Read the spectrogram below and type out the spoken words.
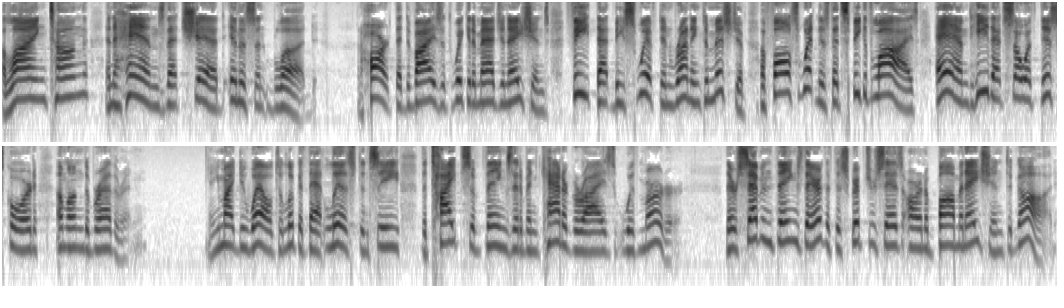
a lying tongue, and hands that shed innocent blood a heart that deviseth wicked imaginations, feet that be swift in running to mischief, a false witness that speaketh lies, and he that soweth discord among the brethren. Now, you might do well to look at that list and see the types of things that have been categorized with murder. There are seven things there that the scripture says are an abomination to God.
